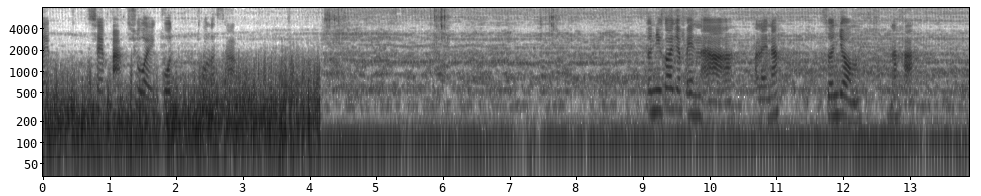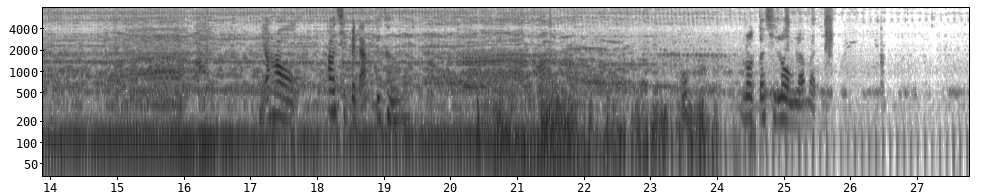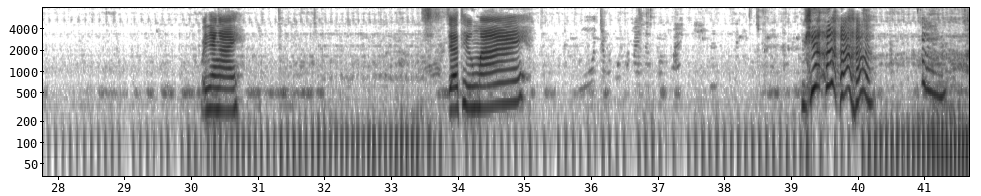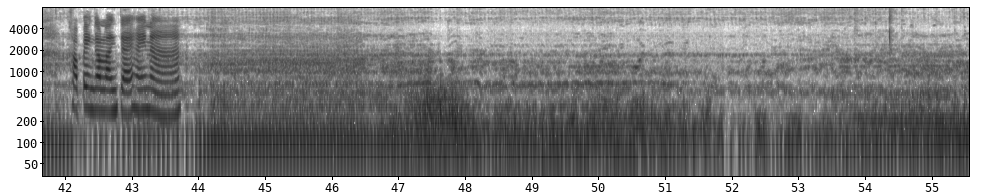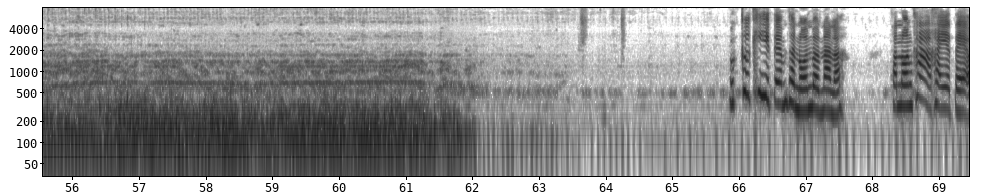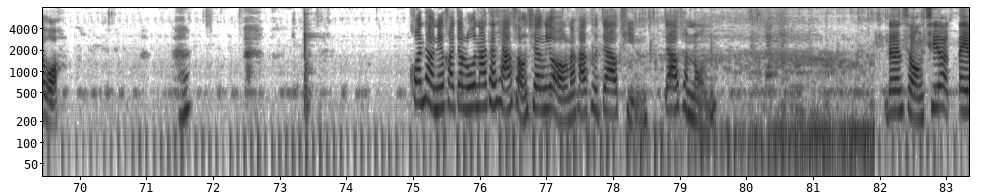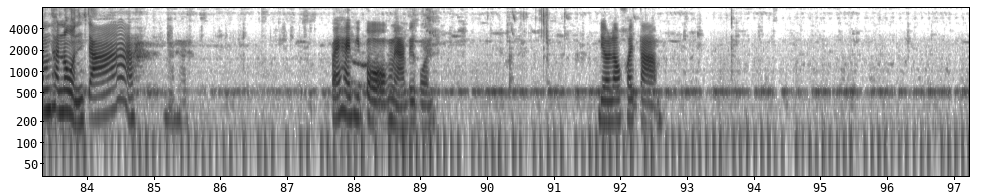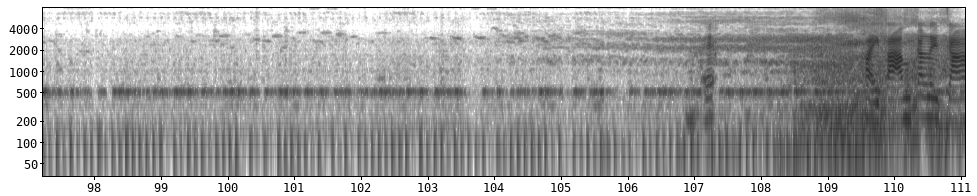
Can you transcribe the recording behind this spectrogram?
ใช้ปากช่วยกดโทรศัพท์ตัวนี้ก็จะเป็นอ่าอะไรนะสวนหย่อมนะคะ เดี๋ยวเข้าเข้าชิไปดักอยู่ถึงโรถก็ชิลมแล้วแบบนี้เป็นยังไง จะถึงไหมเขาเป็นกำลังใจให้นะ คือขี่เต็มถนนแบบนั้นเหรอถนนข้าใครจะแตะบ่คนแถวนี้เขาจะรู้นะ ถ้าช้างสองเชือกนี้ออกนะคะ คือเจ้าถิ่น เจ้าถนน เดินสองเชือกเต็มถนนจ้า ไปให้พี่ปอออกหนาไปก่อน เดี๋ยวเราค่อยตาม แพะไปตามกันเลยจ้า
